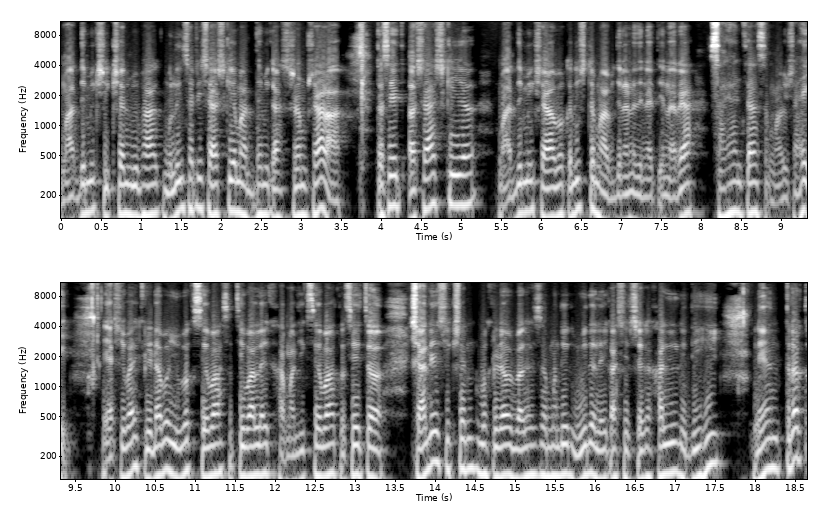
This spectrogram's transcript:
माध्यमिक शिक्षण विभाग मुलींसाठी शासकीय माध्यमिक आश्रम शाळा तसेच अशासकीय माध्यमिक शाळा व कनिष्ठ महाविद्यालयांना देण्यात येणाऱ्या सहाय्यांचा समावेश आहे. याशिवाय क्रीडा व युवक सेवा सचिवालय सामाजिक सेवा तसेच शालेय शिक्षण व क्रीडा विभागाशी संबंधित विविध लेखा शीर्षकाखालील निधीही नियंत्रक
